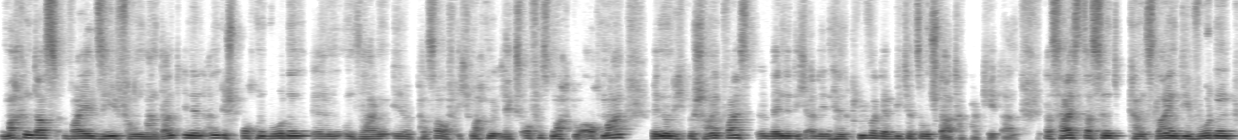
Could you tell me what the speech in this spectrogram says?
machen das, weil sie von MandantInnen angesprochen wurden ähm, und sagen, eh, pass auf, ich mache mit LexOffice, mach du auch mal. Wenn du nicht Bescheid weißt, wende dich an den Herrn Klüver, der bietet so ein Starterpaket an. Das heißt, das sind Kanzleien, die wurden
